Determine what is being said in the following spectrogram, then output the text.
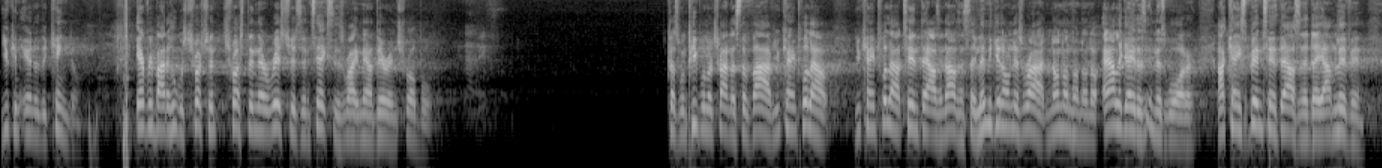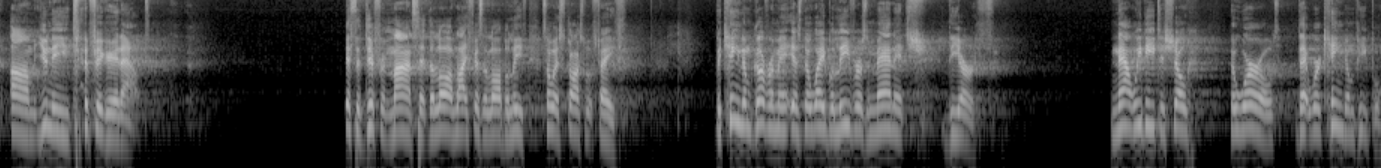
you can enter the kingdom. Everybody who was trusting, trusting their riches in Texas right now, they're in trouble. Because when people are trying to survive, you can't pull out you can't pull out $10,000 and say, let me get on this ride. No, no, no, no, no. Alligators in this water. I can't spend 10000 a day. I'm living. Um, you need to figure it out. It's a different mindset. The law of life is a law of belief, so it starts with faith. The kingdom government is the way believers manage the earth. Now we need to show the world that we're kingdom people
